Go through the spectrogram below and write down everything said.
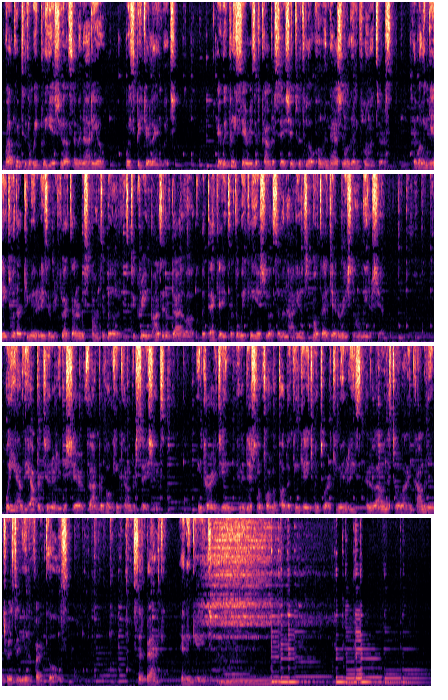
Welcome to the weekly issue El Seminario, We Speak Your Language, a weekly series of conversations with local and national influencers that will engage with our communities and reflect on our responsibilities to create positive dialogue with decades of the weekly issue El Seminario's multi generational leadership. We have the opportunity to share thought provoking conversations, encouraging an additional form of public engagement to our communities and allowing us to align common interests and unified goals. Sit back and engage.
